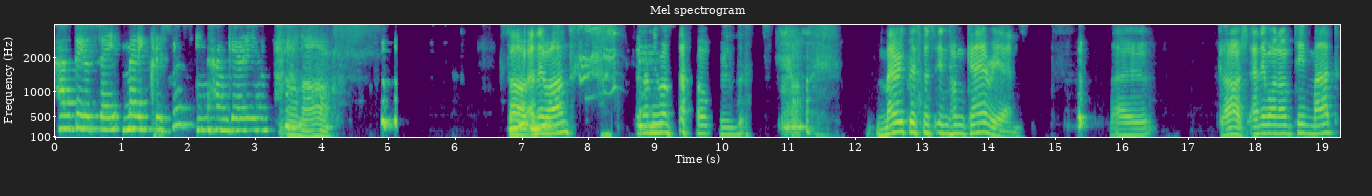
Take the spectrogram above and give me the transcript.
how do you say Merry Christmas in Hungarian? Oh no. So anyone? Can anyone help with this? Merry Christmas in Hungarian. So, gosh, anyone on Team Matt?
